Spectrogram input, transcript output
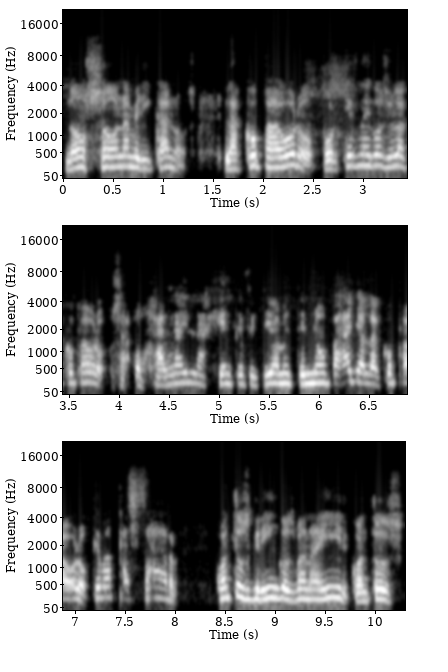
no son americanos. La Copa Oro, ¿por qué es negocio la Copa Oro? O sea, ojalá y la gente efectivamente no vaya a la Copa Oro. ¿Qué va a pasar? ¿Cuántos gringos van a ir? ¿Cuántos?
